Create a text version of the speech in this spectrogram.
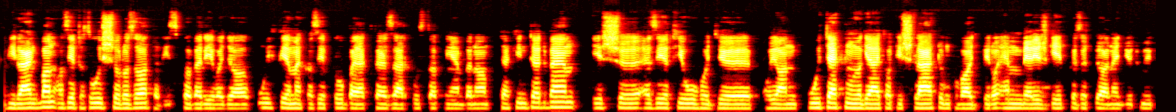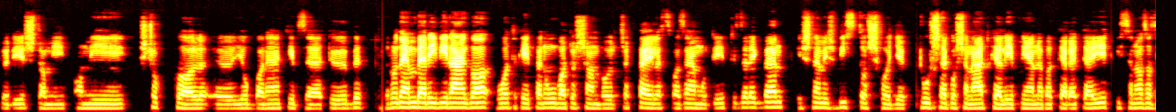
világban. Azért az új sorozat, a Discovery vagy a új filmek azért próbálják felzárkóztatni ebben a tekintetben, és ezért jó, hogy olyan új technológiákat is látunk, vagy például ember és gép között olyan együttműködést, ami, ami sokkal jobban elképzelhetőbb. A emberi világa voltak éppen óvatosan volt csak fejlesztve az elmúlt évtizedekben, és nem is biztos, hogy túlságosan át kell lépni ennek a kereteit, hiszen az az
